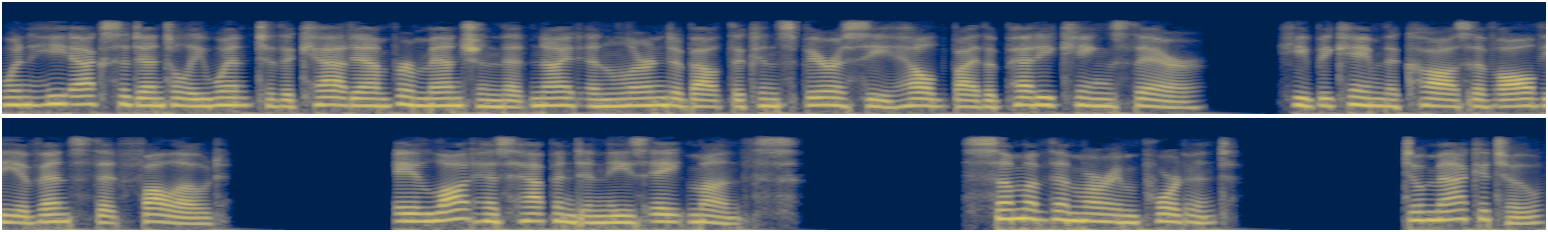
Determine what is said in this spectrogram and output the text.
When he accidentally went to the Kadampur mansion that night and learned about the conspiracy held by the petty kings there, he became the cause of all the events that followed. A lot has happened in these eight months. Some of them are important. Dhumaketu,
